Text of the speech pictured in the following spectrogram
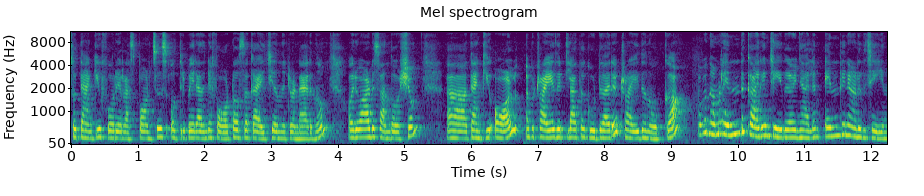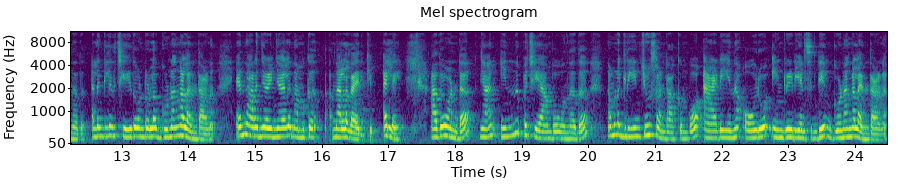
So thank you for your responses ഒത്തിരി പേര് അതിന്റെ ഫോട്ടോസൊക്കെ അയച്ചു തന്നിട്ടുണ്ടായിരുന്നു. ഒരുപാട് സന്തോഷം. താങ്ക് യു ഓൾ അപ്പോൾ ട്രൈ ചെയ്തിട്ടില്ലാത്ത കൂട്ടുകാർ ട്രൈ ചെയ്ത് നോക്കുക. അപ്പോൾ നമ്മൾ എന്ത് കാര്യം ചെയ്തു കഴിഞ്ഞാലും എന്തിനാണ് ഇത് ചെയ്യുന്നത്? അല്ലെങ്കിൽ ഇത് ചെയ്തുകൊണ്ടുള്ള ഗുണങ്ങൾ എന്താണ്? എന്നറിഞ്ഞു കഴിഞ്ഞാൽ നമുക്ക് നല്ലതായിരിക്കും അല്ലേ? അതുകൊണ്ട് ഞാൻ ഇന്നിപ്പോൾ ചെയ്യാൻ പോകുന്നത് നമ്മൾ ഗ്രീൻ ജ്യൂസ് ഉണ്ടാക്കുമ്പോൾ ആഡ് ചെയ്യുന്ന ഓരോ ഇൻഗ്രീഡിയൻസിന്റെയും ഗുണങ്ങൾ എന്താണ്?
